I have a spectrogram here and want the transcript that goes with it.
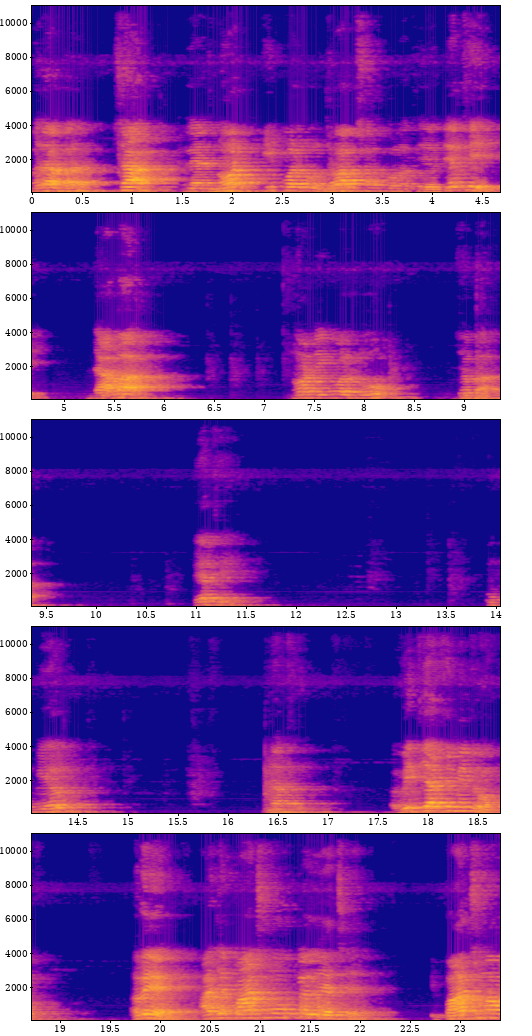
બરાબર 4 એટલે નોટ ઇક્વલ ટુ જવાબ સરખો નથી તેથી ડાબા નોટ ઇક્વલ ટુ જવાબ. તેથી ઉકેલ નથી. વિદ્યાર્થી મિત્રો, હવે આ જે પાંચમો ઉકેલ જે છે પાંચમા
